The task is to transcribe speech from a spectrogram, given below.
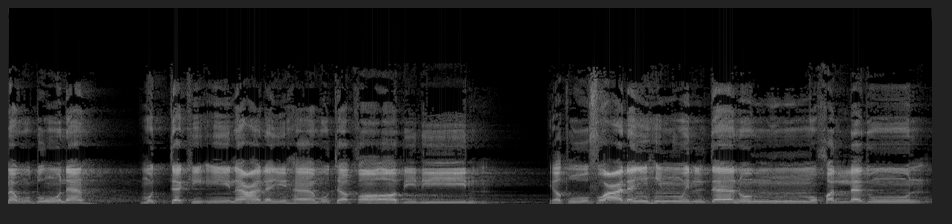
موضونة متكئين عليها متقابلين يطوف عليهم ولدان مخلدون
